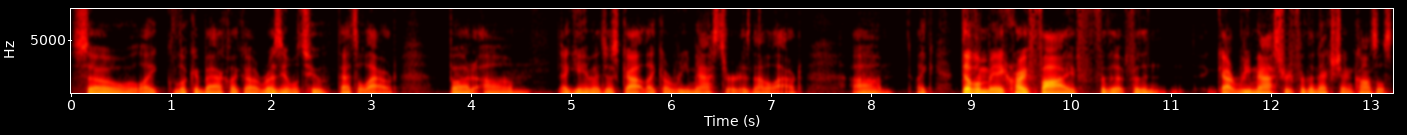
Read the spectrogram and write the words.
So like looking back, like a Resident Evil Two, that's allowed, but um, a game that just got like a remastered is not allowed. Um, like Devil May Cry Five for the for the got remastered for the next gen consoles.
